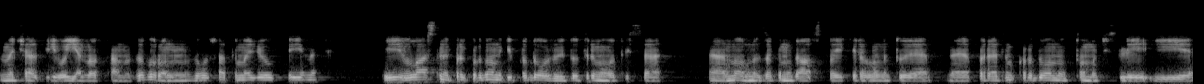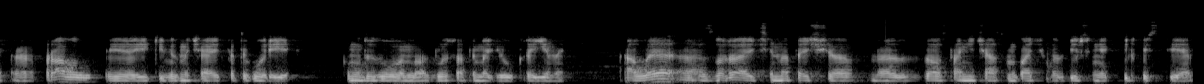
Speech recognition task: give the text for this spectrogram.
на час дії воєнного стану заборонено залишати межі України. І власне прикордонники продовжують дотримуватися е, норми законодавства, які регламентує е, перетин кордону, в тому числі і е, правил, е, які визначають категорії, кому дозволено залишати межі України. Але е, зважаючи на те, що е, за останній час ми бачимо збільшення кількості е,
